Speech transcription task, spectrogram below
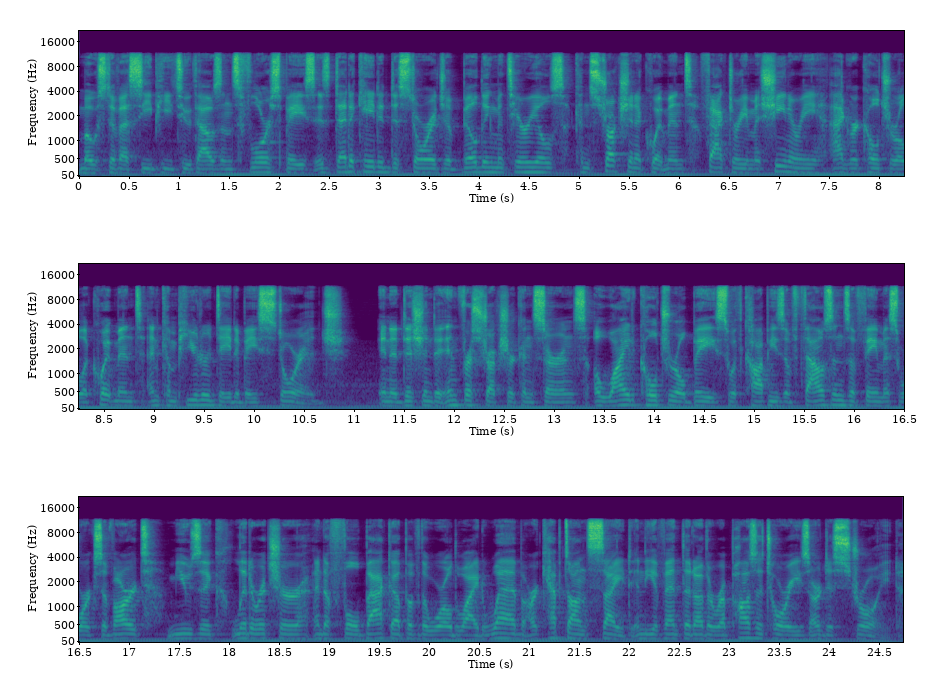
Most of SCP-2000's floor space is dedicated to storage of building materials, construction equipment, factory machinery, agricultural equipment, and computer database storage. In addition to infrastructure concerns, a wide cultural base with copies of thousands of famous works of art, music, literature, and a full backup of the World Wide Web are kept on site in the event that other repositories are destroyed.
